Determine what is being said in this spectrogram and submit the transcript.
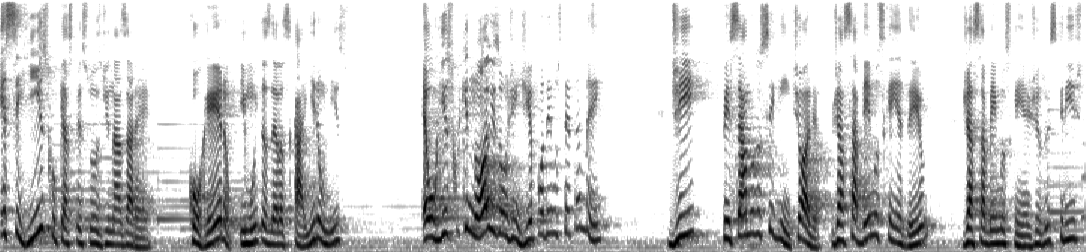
Esse risco que as pessoas de Nazaré correram, e muitas delas caíram nisso, é o risco que nós hoje em dia podemos ter também. De pensarmos o seguinte: olha, já sabemos quem é Deus, já sabemos quem é Jesus Cristo,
